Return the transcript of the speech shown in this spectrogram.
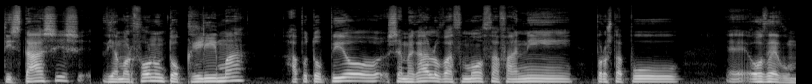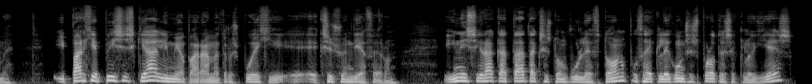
τις τάσεις, διαμορφώνουν το κλίμα από το οποίο σε μεγάλο βαθμό θα φανεί προς τα που ε, οδεύουμε. Υπάρχει επίσης και άλλη μια παράμετρος που έχει ε, εξίσου ενδιαφέρον. Είναι η σειρά κατάταξης των βουλευτών που θα εκλεγούν στις πρώτες εκλογές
